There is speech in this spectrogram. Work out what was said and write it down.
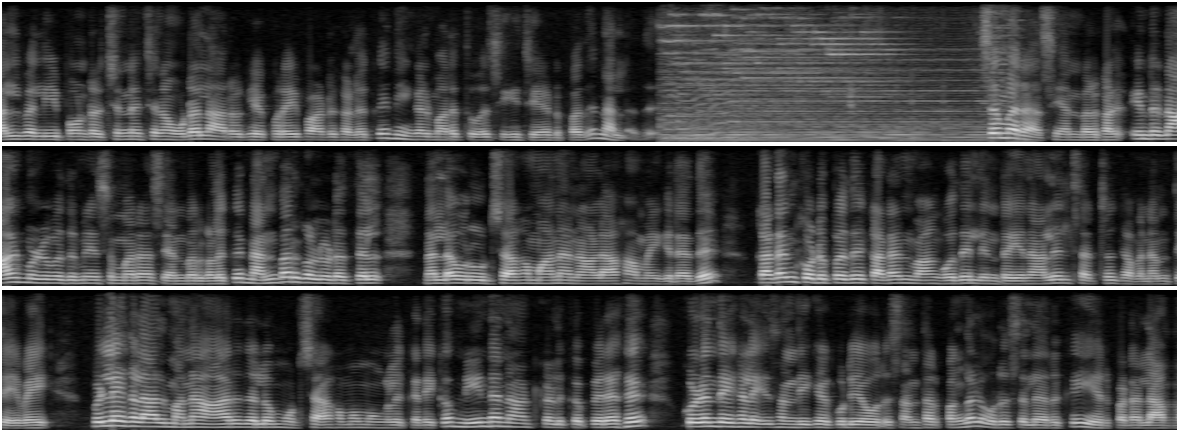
பல்வலி போன்ற சின்ன சின்ன உடல் ஆரோக்கிய குறைபாடுகளுக்கு நீங்கள் மருத்துவ சிகிச்சை எடுப்பது நல்லது. சிம்மராசி அன்பர்கள். இன்று நாள் முழுவதுமே சிம்மராசி அன்பர்களுக்கு நண்பர்களிடத்தில் நல்ல ஒரு உற்சாகமான நாளாக அமைகிறது. கடன் கொடுப்பது கடன் வாங்குவதில் இன்றைய நாளில் சற்று கவனம் தேவை. பிள்ளைகளால் மன ஆறுதலும் உற்சாகமும் உங்களுக்கு கிடைக்கும். நீண்ட நாட்களுக்கு பிறகு குழந்தைகளை சந்திக்கக்கூடிய ஒரு சந்தர்ப்பங்கள் ஒரு சிலருக்கு ஏற்படலாம்.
